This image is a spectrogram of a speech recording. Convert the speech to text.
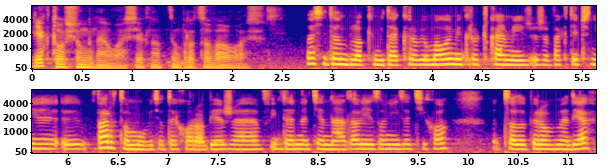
Jak to osiągnęłaś? Jak nad tym pracowałaś? Właśnie ten blog mi tak robił małymi kroczkami, że, że faktycznie y, warto mówić o tej chorobie, że w internecie nadal jest o niej za cicho, co dopiero w mediach.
